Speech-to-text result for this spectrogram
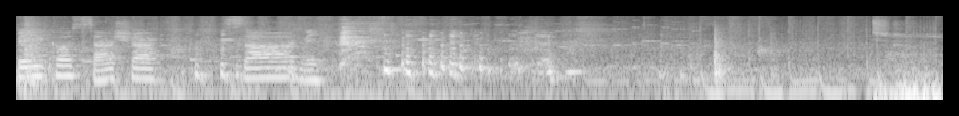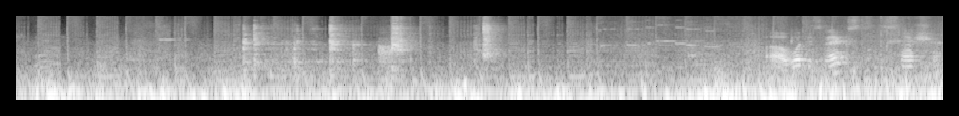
because Sasha saw me. Uh, what is next, Sasha?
